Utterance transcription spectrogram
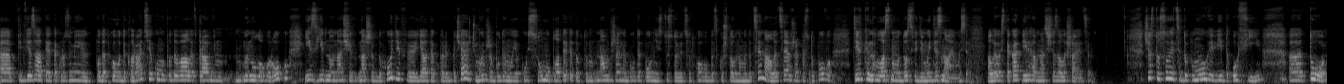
е, підв'язати, я так розумію, податкову декларацію, яку ми подавали в травні минулого року. І згідно наших, наших доходів, е, я так передбачаю, що ми вже будемо якусь суму платити. Тобто нам вже не буде повністю 100% безкоштовна медицина, але це вже поступово тільки на власному досвіді ми дізнаємося. Але ось така пільга в нас ще залишається. Що стосується допомоги від ОФІ, е, то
